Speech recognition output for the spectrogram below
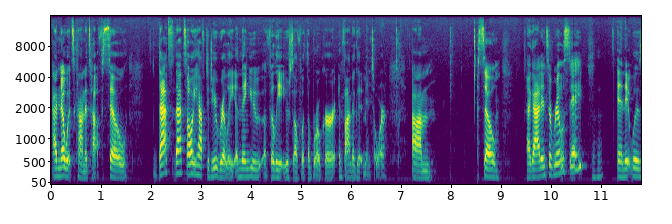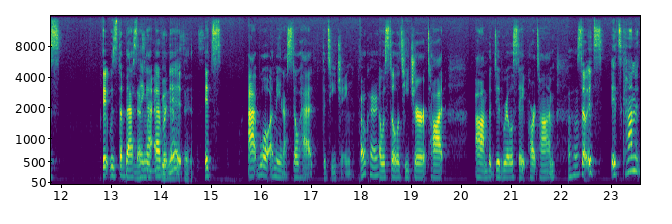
I know it's kind of tough. So that's that's all you have to do really, and then you affiliate yourself with a broker and find a good mentor. Um, so I got into real estate, and it was it was the best thing I ever did. It's I well, I mean, I still had the teaching. Okay. I was still a teacher, taught, um, but did real estate part time. Uh-huh. So it's it's kind of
